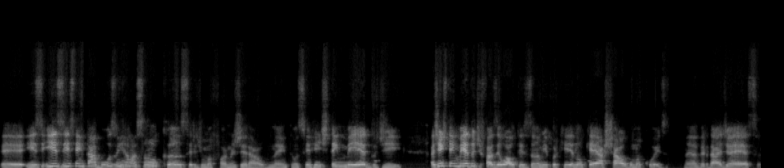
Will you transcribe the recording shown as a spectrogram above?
é, e, e, existem tabus em relação ao câncer de uma forma geral, né? Então, assim, a gente tem medo de a gente tem medo de fazer o autoexame porque não quer achar alguma coisa né? A verdade é essa.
